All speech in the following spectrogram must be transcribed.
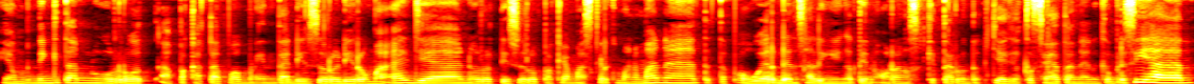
Yang penting kita nurut apa kata pemerintah disuruh di rumah aja nurut disuruh pakai masker ke mana-mana tetap aware dan saling ingetin orang sekitar untuk jaga kesehatan dan kebersihan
